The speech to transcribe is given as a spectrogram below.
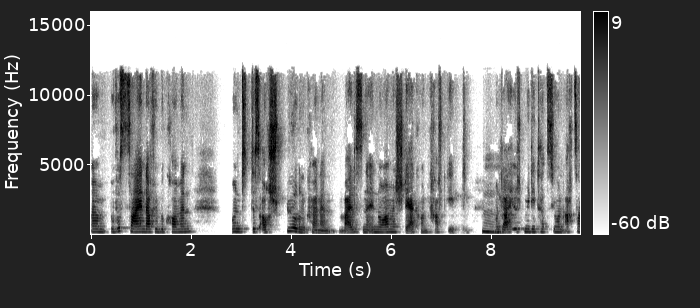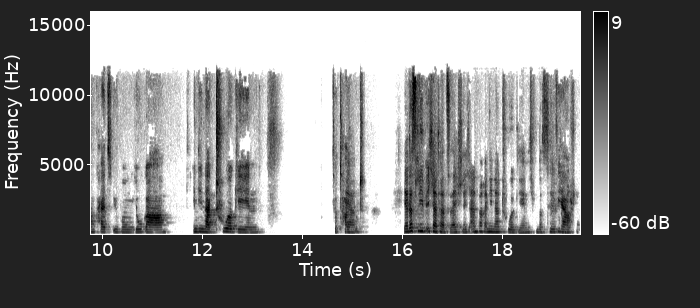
ähm, Bewusstsein dafür bekommen und das auch spüren können, weil es eine enorme Stärke und Kraft gibt. Mhm. Und da hilft Meditation, Achtsamkeitsübungen, Yoga, in die Natur gehen. Total ja. gut. Ja, das liebe ich ja tatsächlich. Einfach in die Natur gehen. Ich finde, das hilft ja. schon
